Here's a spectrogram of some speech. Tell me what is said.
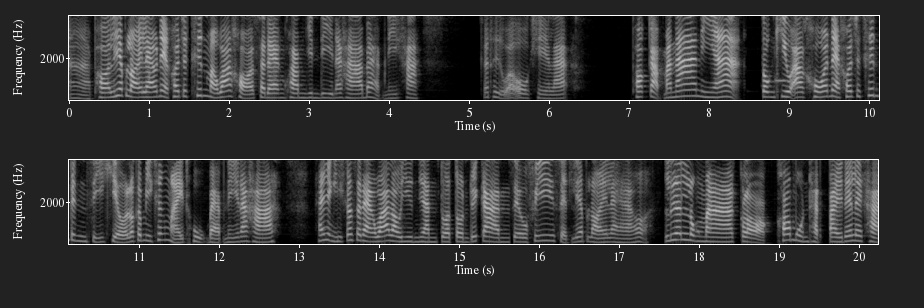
อ่าพอเรียบร้อยแล้วเนี่ยเขาจะขึ้นมาว่าขอแสดงความยินดีนะคะ แบบนี้ค่ะ ก็ถือว่าโอเคละพอกลับมาหน้านี้ ตรง QR code เนี่ยเขาจะขึ้นเป็นสีเขียวแล้วก็มีเครื่องหมายถูกแบบนี้นะคะ ถ้าอย่างนี้ก็แสดงว่าเรายืนยันตัวตนด้วยการเซลฟี่เสร็จเรียบร้อยแล้ว เลื่อนลงมากรอกข้อมูลถัดไปได้เลยค่ะ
